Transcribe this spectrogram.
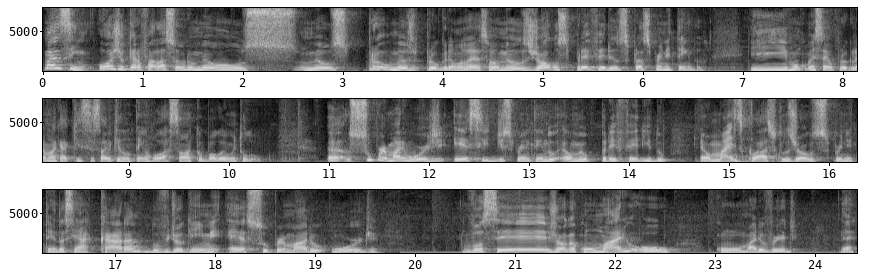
Mas assim, hoje eu quero falar sobre os meus, meus, pro, meus programas, olha só, meus jogos preferidos para Super Nintendo. E vamos começar o programa, que aqui você sabe que não tem enrolação, aqui o bagulho é muito louco. Uh, Super Mario World, esse de Super Nintendo é o meu preferido, é o mais clássico dos jogos do Super Nintendo, assim, a cara do videogame é Super Mario World. Você joga com o Mario ou com o Mario Verde, né,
